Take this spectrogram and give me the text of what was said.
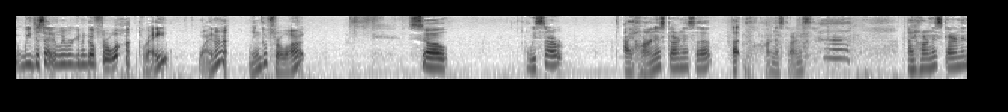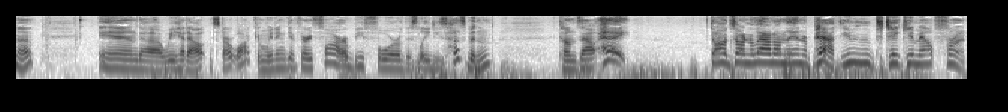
we decided we were going to go for a walk, right? Why not? We can go for a walk. So we start I harness Garnus up, uh, harness Garnus. I harness Garmin up, And uh, we head out and start walking. We didn't get very far before this lady's husband comes out. Hey, dogs aren't allowed on the inner path. You need to take him out front.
